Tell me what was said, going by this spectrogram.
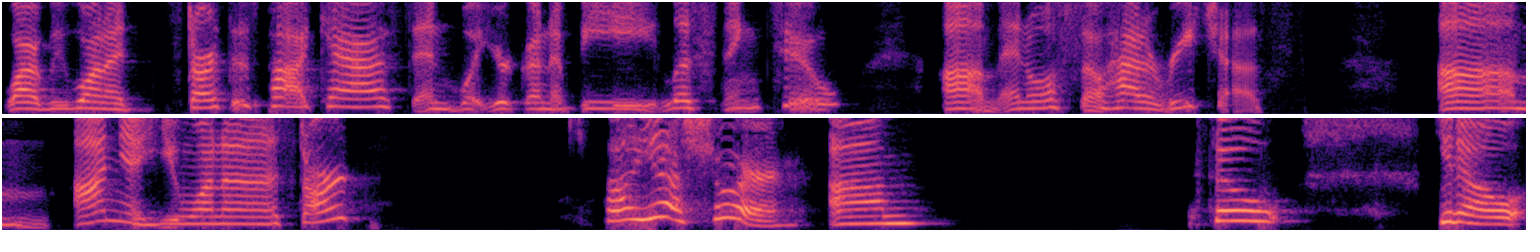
why we want to start this podcast and what you're going to be listening to, um, and also how to reach us. Um, Anja, you want to start? Oh, yeah, sure. Um, so, you know,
